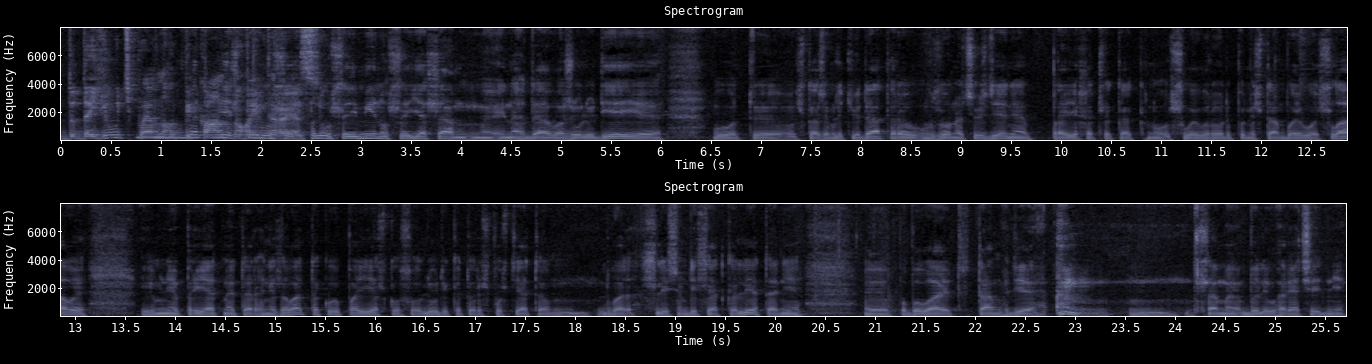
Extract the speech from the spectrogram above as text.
додають певного Ну, в этом пікантного есть плюсы, інтересу. Плюсы и минусы. Я сам иногда вожу людей, э, вот, э, скажем, ликвидаторов в зону отчуждения, проехаться как ну, своего рода по местам боевой славы. И мне приятно это организовать, такую поездку, что люди, которые спустя там два с лишним десятка лет, они э, побывают там, где самые были в горячие дни.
